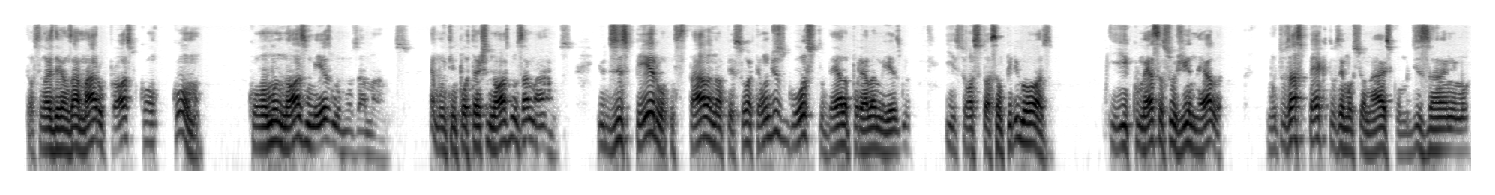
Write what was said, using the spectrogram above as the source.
Então, se nós devemos amar o próximo, como? Como nós mesmos nos amamos. É muito importante nós nos amarmos. E o desespero instala na pessoa até um desgosto dela por ela mesma. E isso é uma situação perigosa. E começa a surgir nela muitos aspectos emocionais, como desânimo,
